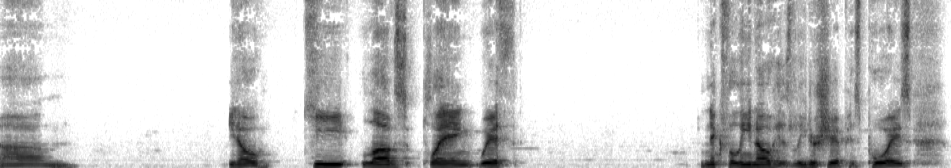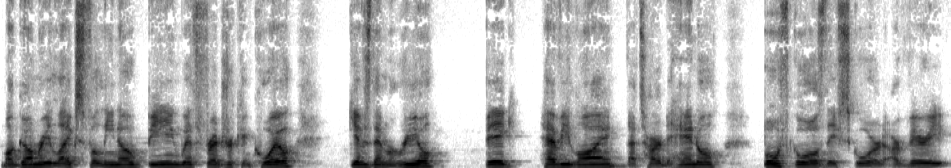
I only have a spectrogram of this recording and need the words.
um, you know, he loves playing with Nick Foligno, his leadership, his poise. Montgomery likes Foligno being with Frederic and Coyle, gives them a real big, heavy line that's hard to handle. Both goals they've scored are very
